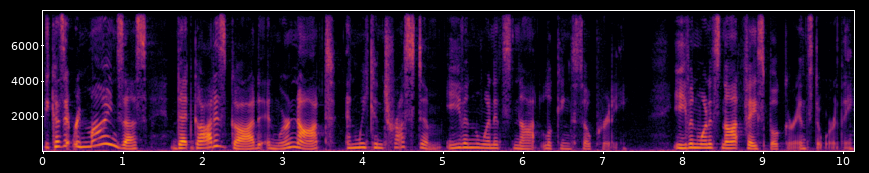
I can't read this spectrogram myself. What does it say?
Because it reminds us that God is God and we're not, and we can trust Him even when it's not looking so pretty, even when it's not Facebook or Insta worthy.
